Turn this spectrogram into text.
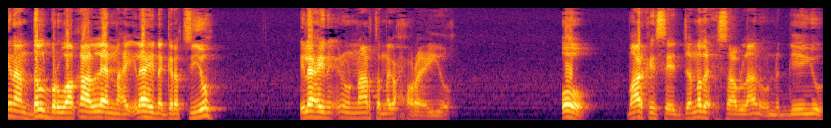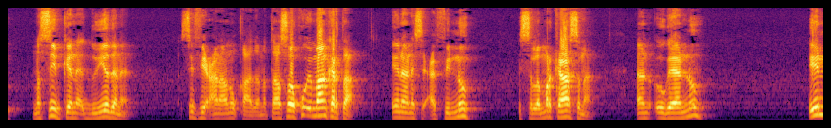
inaan dal barwaaqaan leenahay ilaahayna garadsiiyo ilaahayna inuu naarta naga xoreeyo. Oo ma arkayse jannada xisaab la'aan uu na geeyo nasiibkeena adduunyadana si fiican aan u qaadano. Taasoo ku imaan karta inaan iscafinno isla markaasna aan ogaano in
